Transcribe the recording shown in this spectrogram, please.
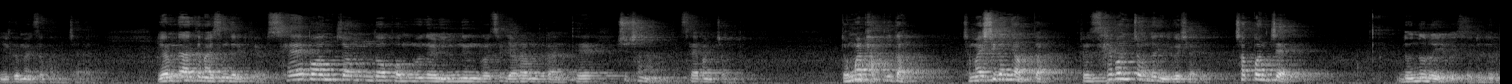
읽으면서 관찰하기. 여러분들한테 말씀드릴게요. 세 번 정도 본문을 읽는 것을 여러분들한테 추천합니다. 세 번 정도. 정말 바쁘다. 정말 시간이 없다. 그래서 세 번 정도는 읽으셔야 돼요. 첫 번째, 눈으로 읽으세요. 눈으로.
